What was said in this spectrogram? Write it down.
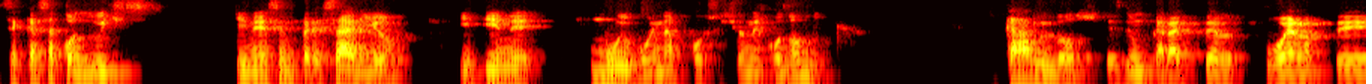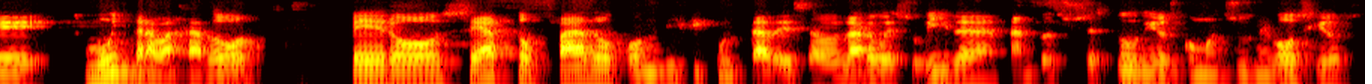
se casa con Luis, quien es empresario y tiene muy buena posición económica. Carlos es de un carácter fuerte, muy trabajador, pero se ha topado con dificultades a lo largo de su vida, tanto en sus estudios como en sus negocios,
